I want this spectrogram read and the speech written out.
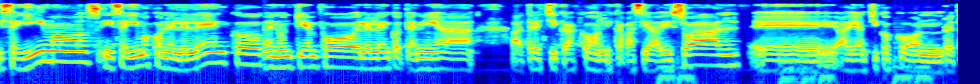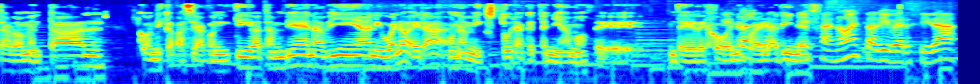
Y seguimos y seguimos con el elenco. En un tiempo el elenco tenía a tres chicas con discapacidad visual, eh, habían chicos con retardo mental, con discapacidad cognitiva también habían, y bueno, era una mixtura que teníamos de, de, jóvenes bailarines. ¿no? Esta diversidad.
